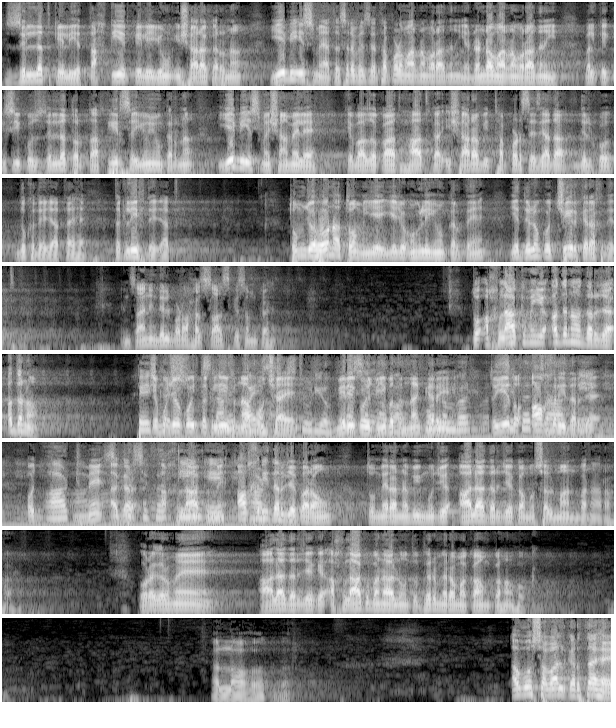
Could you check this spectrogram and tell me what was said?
जिल्लत के लिए तहकीर के लिए यूँ इशारा करना, ये भी इसमें आता है। सिर्फ़ इसे थप्पड़ मारना मुराद नहीं है डंडा मारना मुराद नहीं, बल्कि किसी को जिल्लत और तखीर से यूँ यूँ करना, ये भी इसमें शामिल है कि बाज़ात हाथ का इशारा भी थप्पड़ से ज़्यादा दिल को दुख दे जाता है, तकलीफ़ दे जाता तुम जो हो ना, तुम, ये ये जो उंगली यूँ करते हैं, ये दिलों को चीर के रख देते इंसानी दिल बड़ा हसास किस्म का है। तो अखलाक में ये अदना दर्जा है अदना। कि मुझे कोई तकलीफ़ ना पहुँचाए मेरी कोई कीमत ना करे तो ये तो आखिरी दर्जा है। और मैं अगर अखलाक में आखिरी दर्जे पर आऊँ तो मेरा नबी मुझे आला दर्जे का मुसलमान बना रहा है। और अगर मैं आला दर्जे के अखलाक बना लूँ तो फिर मेरा मकाम कहाँ होगा? अल्लाह अकबर। अब वो सवाल करता है,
